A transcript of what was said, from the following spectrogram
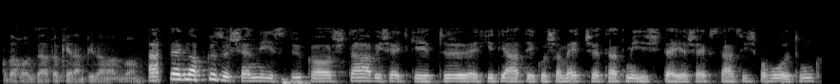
oda hozzátok jelen pillanatban? Hát tegnap közösen néztük a stáb és egy-két, egy-két játékos a meccset, hát mi is teljes extázisban voltunk.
